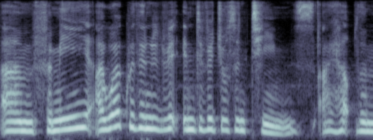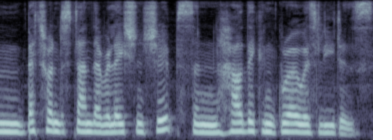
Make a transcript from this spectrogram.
Um, for me, I work with indiv- individuals and teams. I help them better understand their relationships and how they can grow as leaders,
